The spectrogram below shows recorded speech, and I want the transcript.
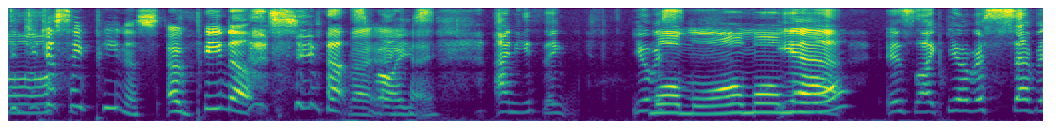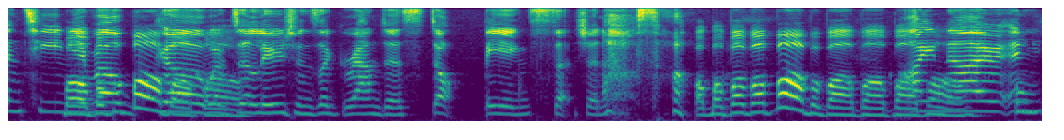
did you just say penis? Oh, peanuts. peanuts Right, voice? okay. And you think you're More, a, more, more, yeah. It's like you're a 17 Ba, year old girl with delusions of grandeur. Stop being such an asshole. I know, and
